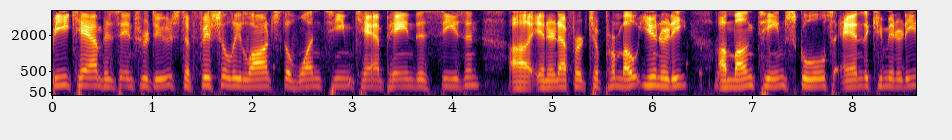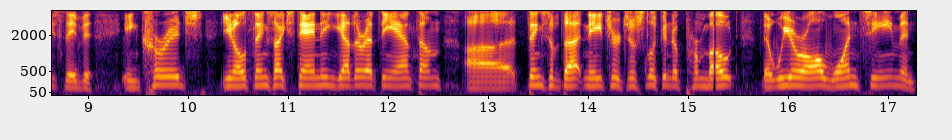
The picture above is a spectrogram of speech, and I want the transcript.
BCAM has introduced, officially launched the one team campaign this season uh, in an effort to promote unity among teams, schools, and the communities. They've encouraged, you know, things like standing together at the anthem, uh, things of that nature, just looking to promote that we are all one team and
